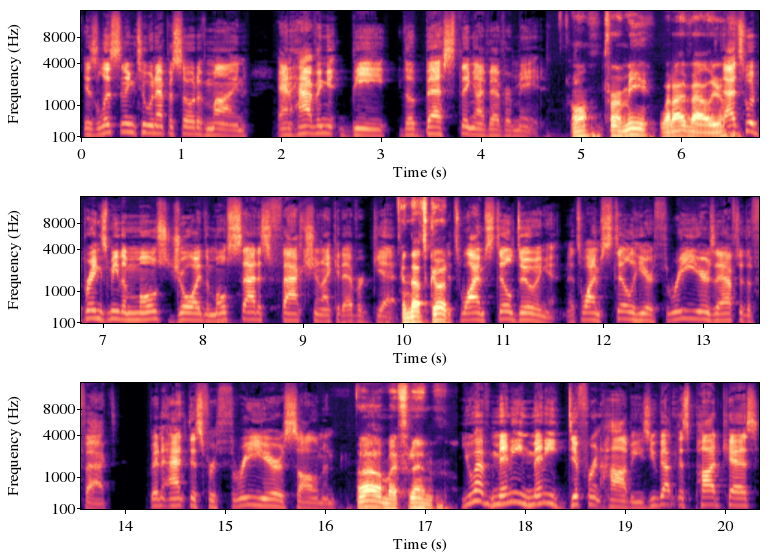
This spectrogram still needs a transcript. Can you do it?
is listening to an episode of mine and having it be the best thing I've ever made. Well, for me, what I value, That's what brings me the most joy, the most satisfaction I could ever get. and that's good. It's why I'm still doing it. That's why I'm still here three years after the fact. Been at this for three years, Solomon. Ah, my friend. You have many, many different hobbies. You got this podcast,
